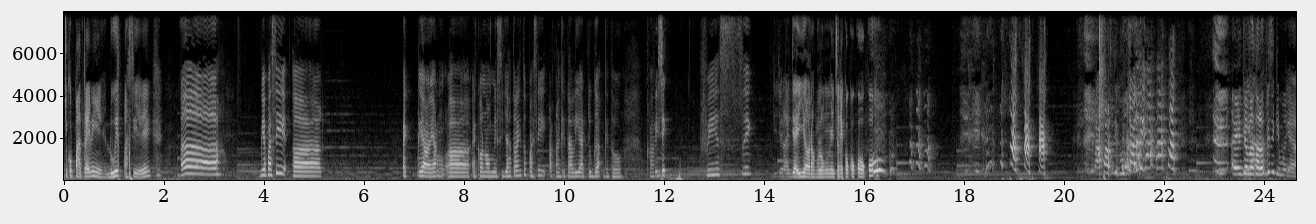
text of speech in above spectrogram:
cukup matre nih, duit pasti ya. eh ya pasti eh ek, ya yang uh, ekonomi sejahtera itu pasti akan kita lihat juga gitu. Kan fisik. Fisik. Jujur aja iya orang lo ngencari koko koko kenapa harus dibuka sih? Ayo coba iya. kalau fisik gimana? Ya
